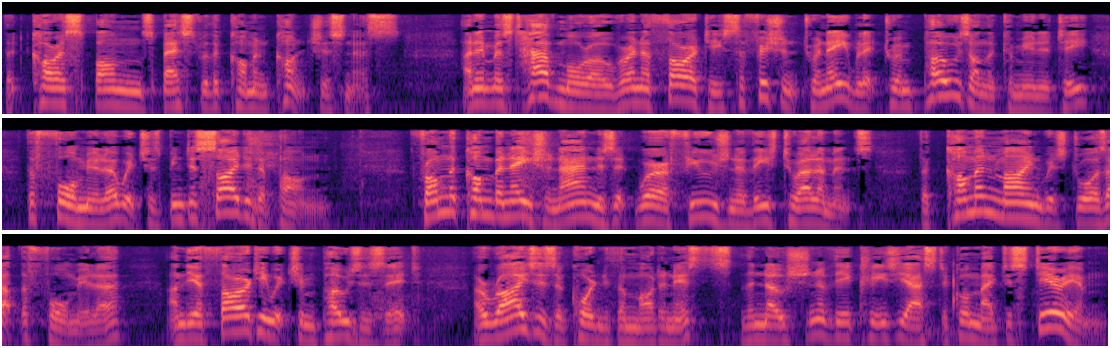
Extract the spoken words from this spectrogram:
that corresponds best with a common consciousness. And it must have, moreover, an authority sufficient to enable it to impose on the community the formula which has been decided upon. From the combination and, as it were, a fusion of these two elements, the common mind which draws up the formula and the authority which imposes it arises, according to the modernists, the notion of the ecclesiastical magisterium.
